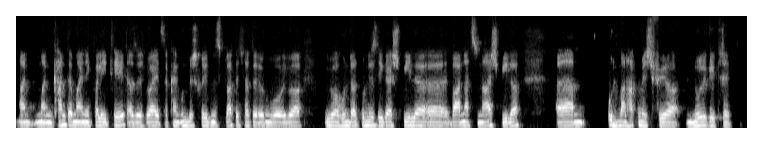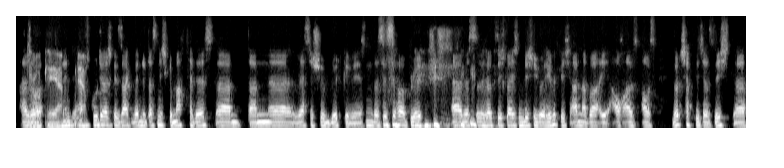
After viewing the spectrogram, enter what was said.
man, man kannte meine Qualität. Also ich war jetzt kein unbeschriebenes Blatt. Ich hatte irgendwo über, über 100 Bundesligaspiele, äh, war Nationalspieler. Ähm, und man hat mich für null gekriegt. Also okay, ja, wenn, ja. auf gut Deutsch gesagt, wenn du das nicht gemacht hättest, ähm, dann äh, wärst du schön blöd gewesen. Das ist aber blöd. äh, das hört sich vielleicht ein bisschen überheblich an, aber auch aus, aus wirtschaftlicher Sicht, äh,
